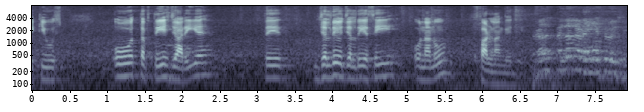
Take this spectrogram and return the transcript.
ਅਕਿਊਜ਼ਡ ਉਹ ਤਫਤੀਸ਼ ਜਾਰੀ ਹੈ ਤੇ ਜਲਦੀ ਤੋਂ ਜਲਦੀ ਅਸੀਂ ਉਹਨਾਂ ਨੂੰ ਫੜ ਲਾਂਗੇ ਜੀ। ਪਹਿਲਾਂ ਲੜਾਈ ਕਿੱਥੇ ਹੋਈ ਸੀ?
